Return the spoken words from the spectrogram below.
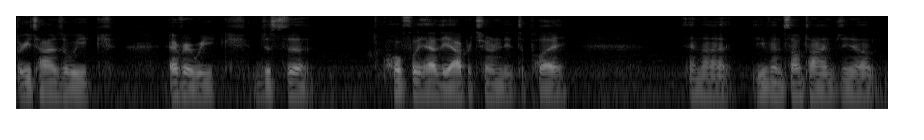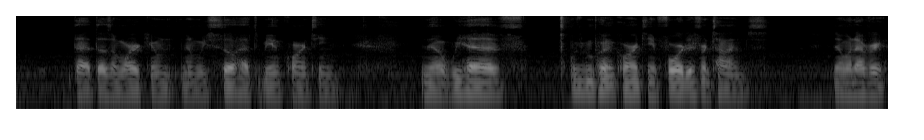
three times a week, every week, just to hopefully have the opportunity to play. And uh, even sometimes, you know, that doesn't work, and, and we still have to be in quarantine you know, we have, we've been put in quarantine four different times. Know, whenever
